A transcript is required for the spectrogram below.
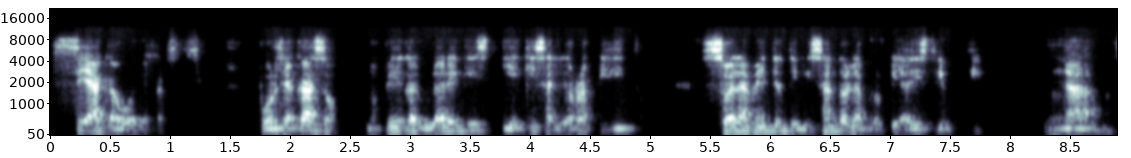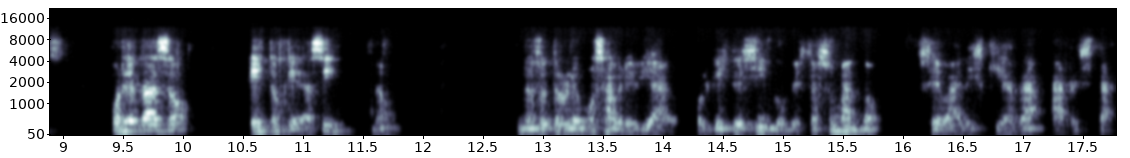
Se acabó el ejercicio. Por si acaso, nos piden calcular X y X salió rapidito. Solamente utilizando la propiedad distributiva. Nada más. Por si acaso, esto queda así, ¿no? Nosotros lo hemos abreviado, porque este 5 que está sumando se va a la izquierda a restar.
